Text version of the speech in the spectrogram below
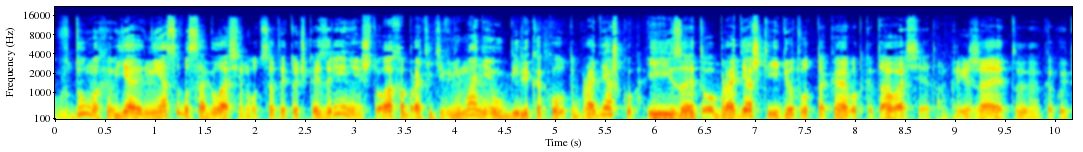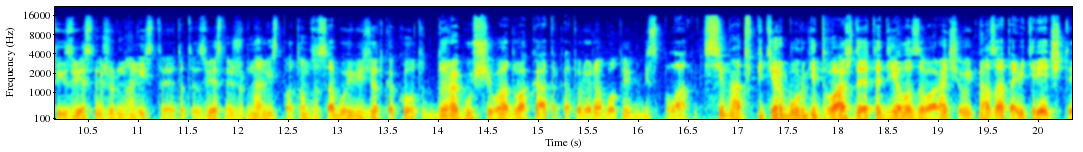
в Думах я не особо согласен вот с этой точкой зрения, что, ах, обратите внимание, убили какого-то бродяжку, и из-за этого бродяжки идет вот такая вот катавасия. Там приезжает э, какой-то известный журналист, и этот известный журналист потом за собой везет какого-то дорогущего адвоката, который работает бесплатно. Сенат в Петербурге дважды это дело заворачивает назад. А ведь речь-то,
